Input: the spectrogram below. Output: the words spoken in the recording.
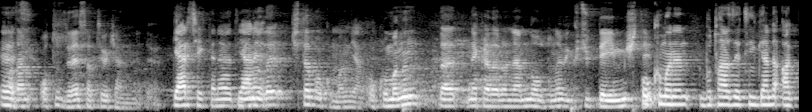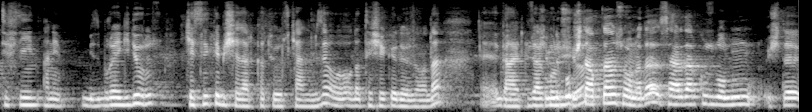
Evet. Adam 30 liraya satıyor kendini diyor. Gerçekten evet. Yani Burada da kitap okumanın yani okumanın da ne kadar önemli olduğuna bir küçük değinmişti. okumanın bu tarz etkinliklerde aktifliğin hani biz buraya gidiyoruz. Kesinlikle bir şeyler katıyoruz kendimize. O, o da teşekkür ediyoruz ona da. Ee, gayet güzel Şimdi konuşuyor. bu kitaptan sonra da Serdar Kuzuloğlu'nun işte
